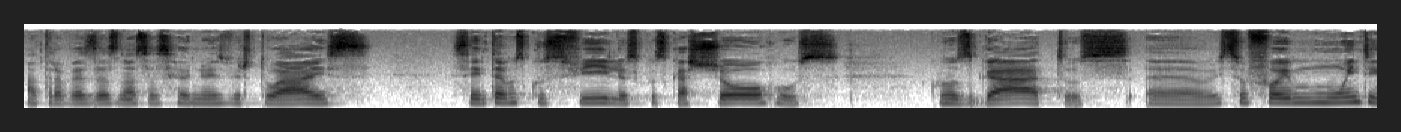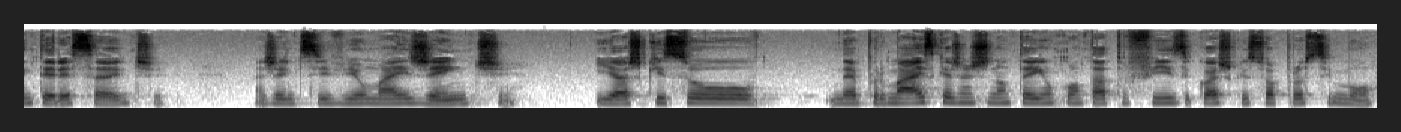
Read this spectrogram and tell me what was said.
através das nossas reuniões virtuais. Sentamos com os filhos, com os cachorros, com os gatos. Uh, isso foi muito interessante. A gente se viu mais gente. E acho que isso né? Por mais que a gente não tenha um contato físico, acho que isso aproximou.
